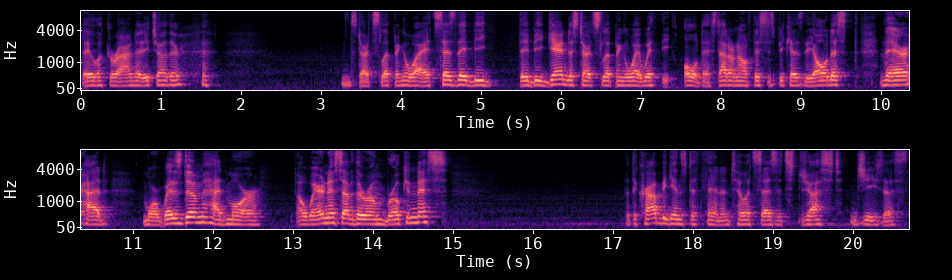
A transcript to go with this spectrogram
They look around at each other and start slipping away. It says they be they began to start slipping away with the oldest. I don't know if this is because the oldest there had more wisdom, had more awareness of their own brokenness. But the crowd begins to thin until it says it's just Jesus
